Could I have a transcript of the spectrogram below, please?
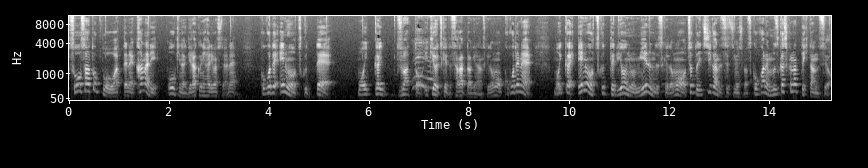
操作トップを割ってねかなり大きな下落に入りましたよね。ここで N を作ってもう一回ズバッと勢いつけて下がったわけなんですけどもここでねもう一回 N を作ってるようにも見えるんですけどもちょっと1時間で説明します。ここはね難しくなってきたんですよ。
